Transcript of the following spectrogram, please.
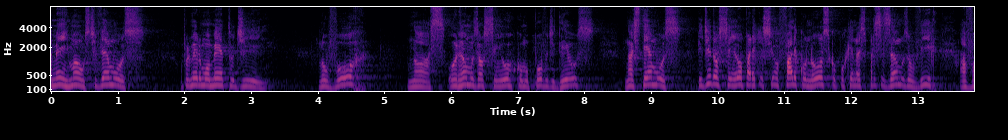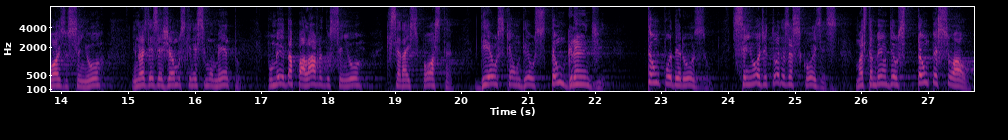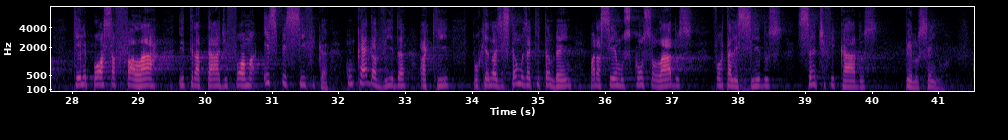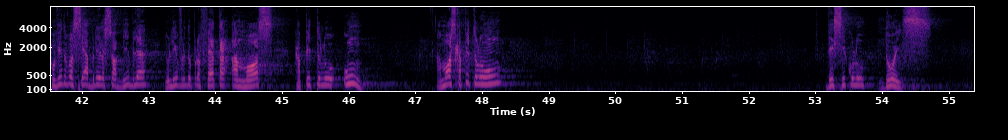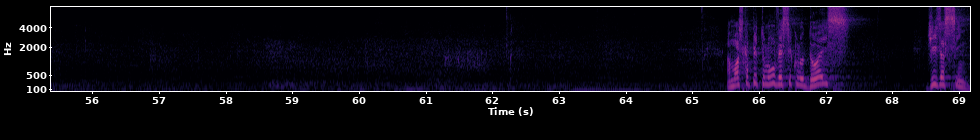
Amém, irmãos? Tivemos o primeiro momento de louvor, nós oramos ao Senhor como povo de Deus, nós temos pedido ao Senhor para que o Senhor fale conosco, porque nós precisamos ouvir a voz do Senhor, e nós desejamos que nesse momento, por meio da palavra do Senhor que será exposta, Deus, que é um Deus tão grande, tão poderoso, Senhor de todas as coisas, mas também um Deus tão pessoal, que Ele possa falar e tratar de forma específica com cada vida aqui, porque nós estamos aqui também para sermos consolados, fortalecidos, santificados pelo Senhor. Convido você a abrir a sua Bíblia no livro do profeta Amós, capítulo 1. Amós, capítulo 1. Versículo 2. Amós capítulo 1, versículo 2, diz assim:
